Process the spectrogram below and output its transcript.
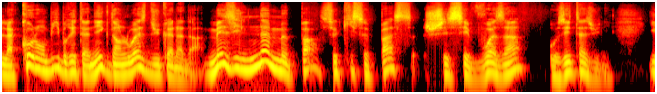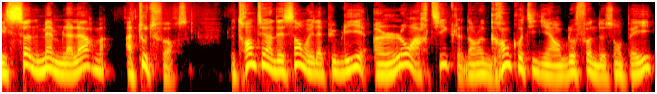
la Colombie-Britannique, dans l'ouest du Canada. Mais il n'aime pas ce qui se passe chez ses voisins aux États-Unis. Il sonne même l'alarme à toute force. Le 31 décembre, il a publié un long article dans le grand quotidien anglophone de son pays,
